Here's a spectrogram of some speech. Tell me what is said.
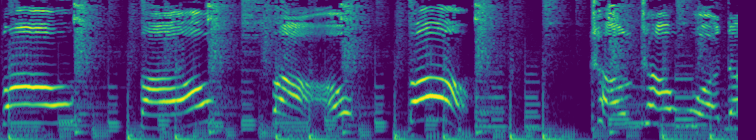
包包包包，尝尝我的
